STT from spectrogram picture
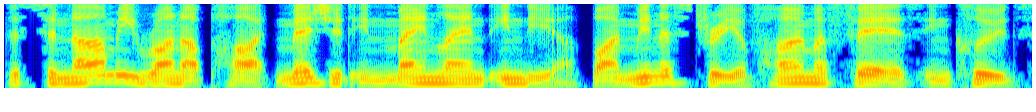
The tsunami run-up height measured in mainland India by Ministry of Home Affairs includes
